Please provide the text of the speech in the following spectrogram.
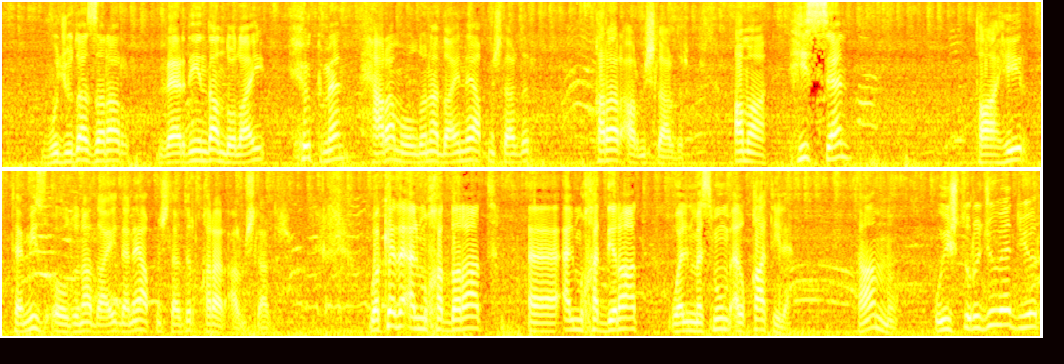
vücuda zarar verdiğinden dolayı hükmen haram olduğuna dair ne yapmışlardır? Karar almışlardır. Ama hissen tahir, temiz olduğuna dair de ne yapmışlardır? Karar almışlardır. Ve keza el muhaddarat, el muhaddirat vel mesmum el katile. Tamam mı? Uyuşturucu ve diyor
